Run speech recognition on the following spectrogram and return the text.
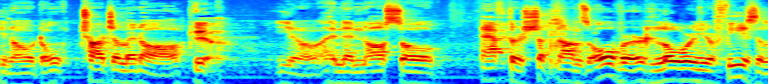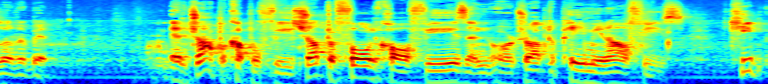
You know, don't charge them at all. Yeah. You know, and then also after shutdown's over, lower your fees a little bit, and drop a couple fees. Drop the phone call fees and or drop the pay me now fees. Keep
